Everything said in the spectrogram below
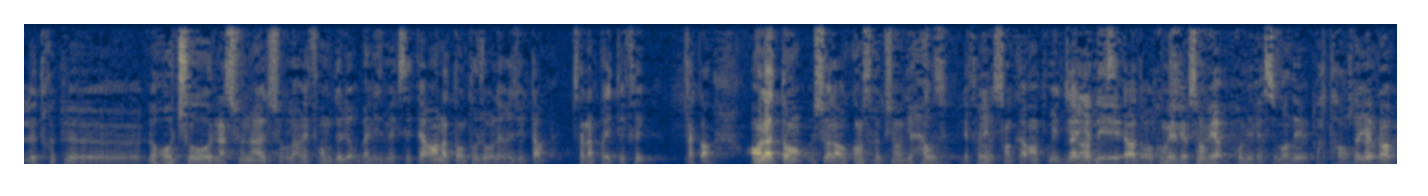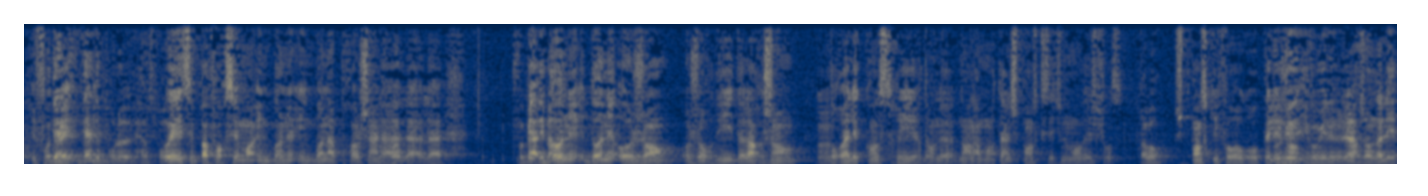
le, truc, le, le roadshow national sur la réforme de l'urbanisme, etc. On attend toujours les résultats. Ça n'a pas été fait. D'accord? On l'attend sur la reconstruction du house, les fameux 140 000 dirhams, bah, etc. de reconstruction. Premier, premier versement des, par tranche d'ailleurs. D'accord. Il faudrait d'aide pour le house. Oui, c'est pas forcément une bonne une bonne approche. Hein, la, la, faut bien bah, donner, donner, aux gens aujourd'hui de l'argent hum. pour aller construire dans, le, dans la montagne, je pense que c'est une mauvaise chose. Ah bon? Je pense qu'il faut regrouper les gens. il vaut mieux donner de l'argent d'aller.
